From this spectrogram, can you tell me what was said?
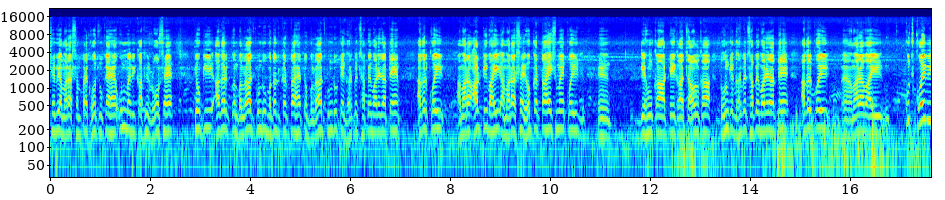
से भी हमारा संपर्क हो चुका है। उनमें भी काफ़ी रोष है, क्योंकि अगर बलराज कुंडू मदद करता है तो बलराज कुंडू के घर पे छापे मारे जाते हैं। अगर कोई हमारा आरती भाई हमारा सहयोग करता है इसमें, कोई गेहूँ का, आटे का, चावल का तो उनके घर पे छापे मारे जाते हैं। अगर कोई हमारा भाई कुछ, कोई भी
